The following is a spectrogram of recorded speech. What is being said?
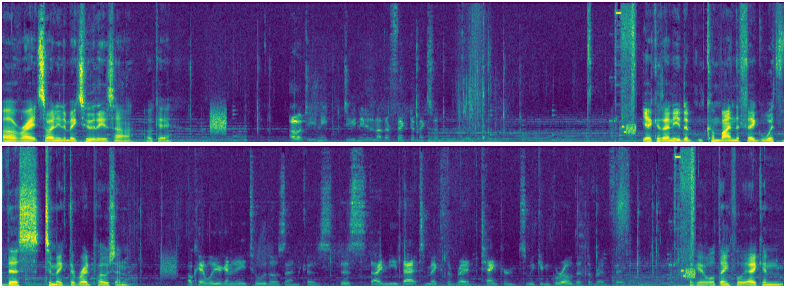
Oh, right, so I need to make two of these, huh? Okay. Oh, do you need do you need another fig to mix with? Yeah, because I need to combine the fig with this to make the red potion. Okay, well you're gonna need two of those then, because this I need that to make the red tankard so we can grow that the red fig. Okay, well, thankfully I can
